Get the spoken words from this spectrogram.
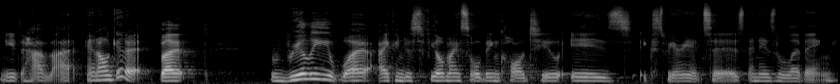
need to have that and I'll get it. But really what I can just feel my soul being called to is experiences and is living.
